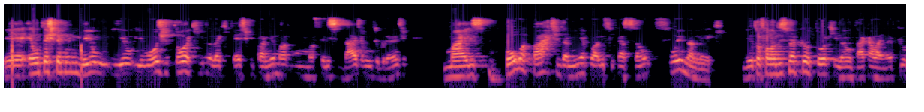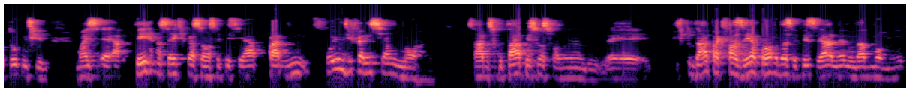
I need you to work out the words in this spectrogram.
É, é um testemunho meu, e eu, eu hoje estou aqui no LecCast, que para mim é uma, uma felicidade muito grande, mas boa parte da minha qualificação foi na LEC. E eu estou falando isso não é porque eu estou aqui, não, tá, Calai? Não é porque eu estou contigo mas é, ter a certificação, a CPCA, para mim, foi um diferencial enorme, sabe? Escutar pessoas falando, é, estudar para fazer a prova da CPCA, né, num dado momento,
